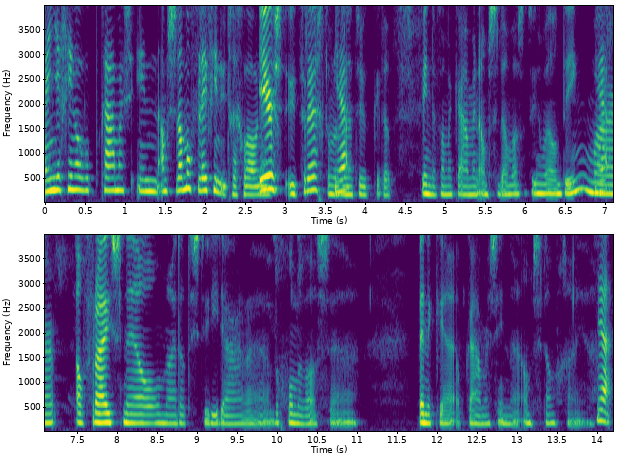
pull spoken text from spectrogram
En je ging ook op kamers in Amsterdam of bleef je in Utrecht wonen? Eerst Utrecht, omdat natuurlijk dat vinden van een kamer in Amsterdam was natuurlijk wel een ding. Maar al vrij snel nadat de studie daar uh, begonnen was, uh, ben ik uh, op kamers in Amsterdam gegaan. Ja. ja.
